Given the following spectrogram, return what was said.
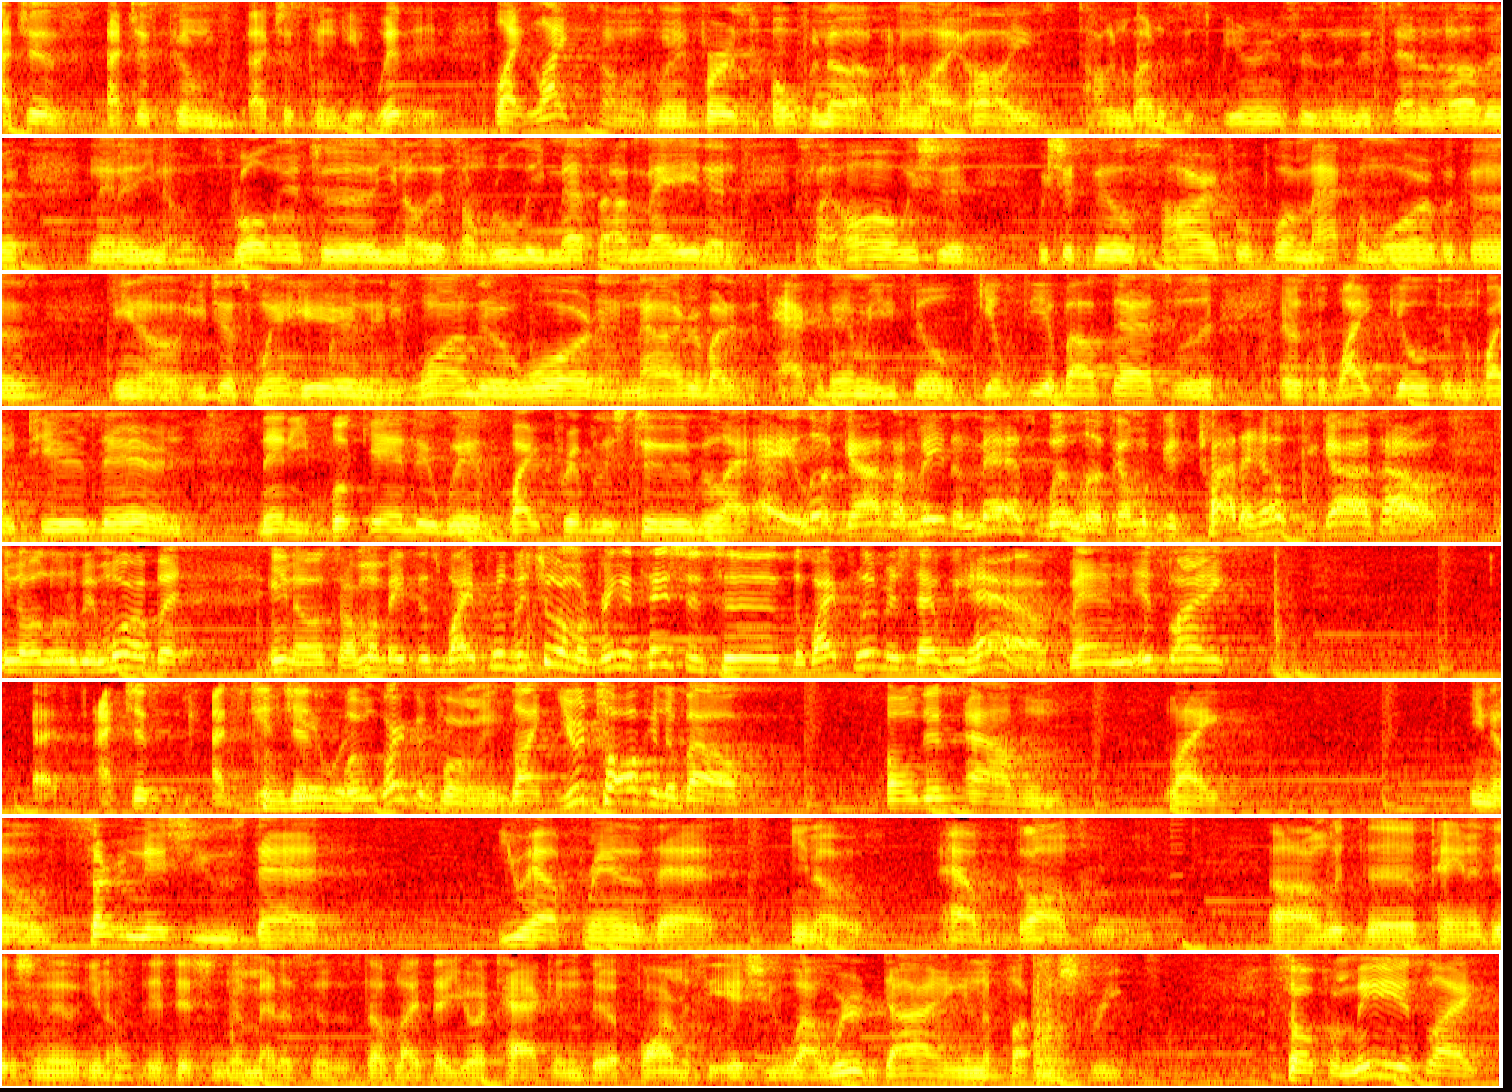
I just I just couldn't I just couldn't get with it. Like Light Tunnels when it first opened up, and I'm like, oh, he's talking about his experiences and this, that, and the other, and then you know it's rolling into you know this unruly mess I made, and it's like, oh, we should we should feel sorry for poor Macklemore because you know he just went here and then he won the award, and now everybody's attacking him, and he feel guilty about that. So there's the white guilt and the white tears there, and then he bookended with white privilege too, be like, hey, look, guys, I made a mess, but look, I'm gonna try to help you guys out, you know, a little bit more. But you know, so I'm gonna make this white privilege too. I'm gonna bring attention to the white privilege that we have, man. It's like I, I just, I, it just wasn't working for me. Like you're talking about on this album, like you know, certain issues that you have friends that you know have gone through um, with the pain addiction, and, you know, the addiction of medicines and stuff like that. You're attacking the pharmacy issue while we're dying in the fucking streets. So for me, it's like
